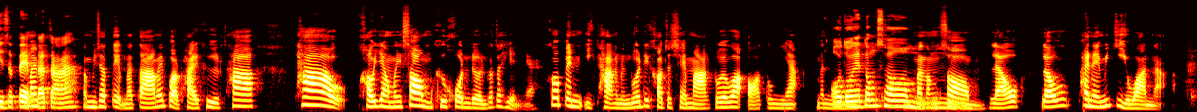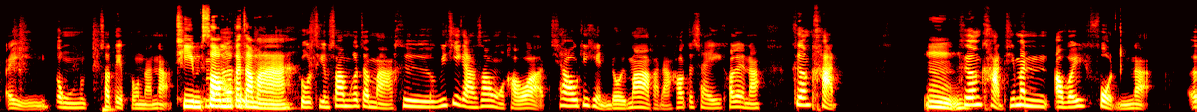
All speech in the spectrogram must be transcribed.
มี step ไม่นะจ๊ะมี step นะจ๊ะไม่ปลอดภัยคือถ้า ถ้าเขายังไม่ซ่อมคือคนเดินก็จะเห็นไงก็เป็นอีกทางหนึ่งด้วยที่เขาจะใช้ mark ด้วยว่าอ๋อตรงเนี้ยมันอ๋อตรงนี้ต้องซ่อมมันต้องซ่อมแล้วแล้วภายในไม่กี่วันอะไอ้ตรง step ตรงนั้นอะทีมซ่อมก็จะมาถูกทีมซ่อมก็จะมา คือวิธีการซ่อมของเขาอะเท่าที่เห็นโดยมากอะนะเขาจะใช้เขาเลยกนะ เครื่องขัด อืมเครื่องขัดที่มันเอาไว้ฝนอะ เอ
